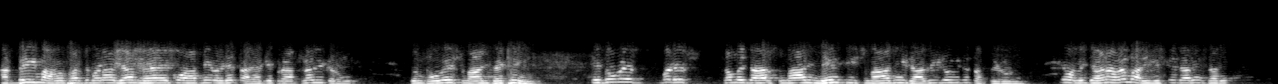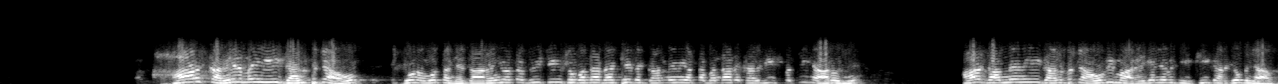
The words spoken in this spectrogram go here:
ਅੱਬੇ ਹੀ ਮਾਰੋ ਫਰਜ਼ ਬਣਾ ਜਾ ਮੈਂ ਇੱਕ ਆਪ ਹੀ ਵਰਗੇ ਧਾਰਿਆ ਕੇ ਪ੍ਰਾਰਥਨਾ ਵੀ ਕਰੂੰ ਤੁਮ ਦੋਵੇਂ ਸਮਾਜ ਬੈਠੇ ਹੀ ਇਹ ਦੋਵੇਂ ਬੜੇ ਸਮਝਦਾਰ ਸਮਾਜ, ਮਿਹਨਤੀ ਸਮਾਜ ਨਹੀਂ ਰਾਵੀ ਰੋ ਵੀ ਤੇ ਤੱਪੇ ਰੋ ਵੀ ਕਿਉਂ ਹਮੇ ਜਾਣਾ ਨਾ ਮਾਰੀ ਰਿਸ਼ਤੇਦਾਰੀ ਸਾਰੀ। ਹਰ ਘਰੇ ਮੈਂ ਇਹ ਗੱਲ ਪਹੁੰਚਾਓ, ਜੋ ਨਾ ਉਹ ਧੰਨੇ ਤਾਰ ਰਹੀ ਹੋ ਤਾਂ 2-300 ਬੰਦਾ ਬੈਠੇ ਤੇ ਗਾਮੇ ਵੀ ਅੱਤਾ ਬੰਦਾ ਤੇ ਕਰ 20-25 ਹਜ਼ਾਰ ਹੋ ਹਰ ਗਾਮੇ ਦੀ ਗੱਲ ਪਹੁੰਚਾਓ ਵੀ ਮਾਰੇ ਗਏ ਨੇ ਵਧੀਕੀ ਕਰ ਦਿਓ ਪੰਜਾਬ।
